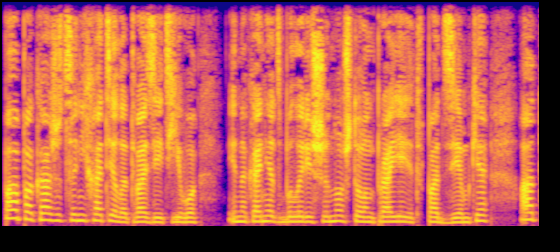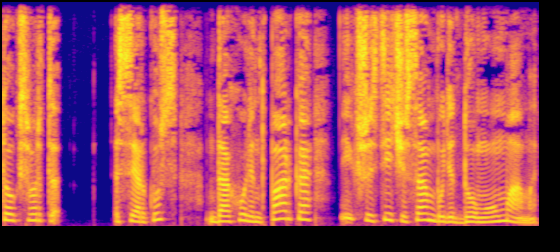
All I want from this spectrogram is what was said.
Папа, кажется, не хотел отвозить его, и, наконец, было решено, что он проедет в подземке от Оксфорд Серкус до Холленд-парка и к шести часам будет дома у мамы,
